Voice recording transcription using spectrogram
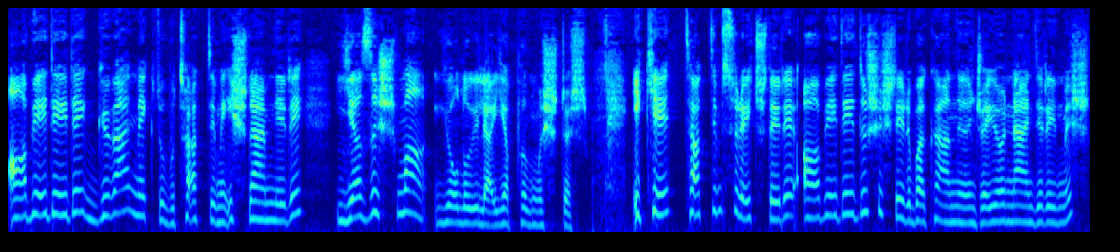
ABD'de güven mektubu takdimi işlemleri yazışma yoluyla yapılmıştır. İki, takdim süreçleri ABD Dışişleri Bakanlığı'nca yönlendirilmiş.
